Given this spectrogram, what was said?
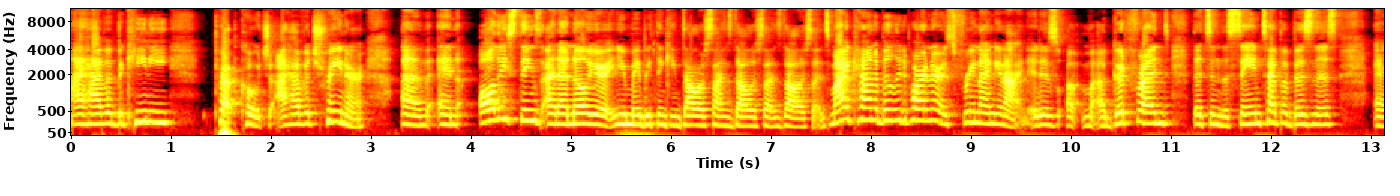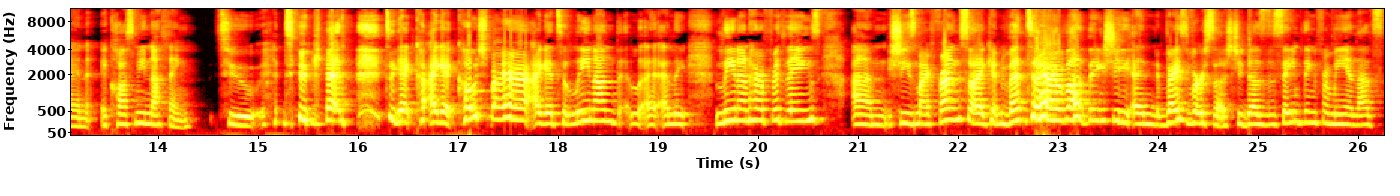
I have a bikini prep coach. I have a trainer. Um, and all these things and i know you're you may be thinking dollar signs dollar signs dollar signs. My accountability partner is free 99 it is a, a good friend that's in the same type of business and it costs me nothing to to get to get I get coached by her. I get to lean on lean on her for things. Um, she's my friend, so I can vent to her about things. She and vice versa. She does the same thing for me, and that's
